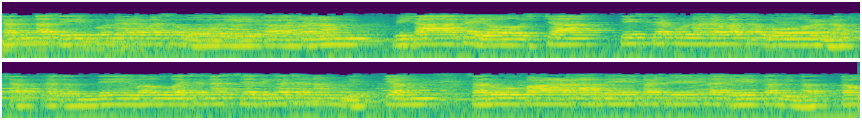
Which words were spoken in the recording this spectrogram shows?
छन्दसि पुनर्वसवोरेकवचनम् विशाखयोश्च तिस्य पुनर्वसवोर्नक्षत्रद्वन्द्वे बहुवचनस्य द्विवचनम् नित्यम् स्वरूपाणामेकशेष एकविभक्तौ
